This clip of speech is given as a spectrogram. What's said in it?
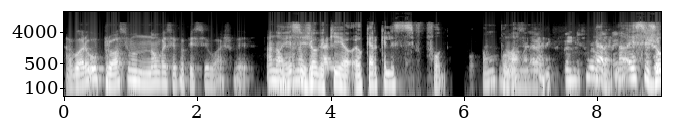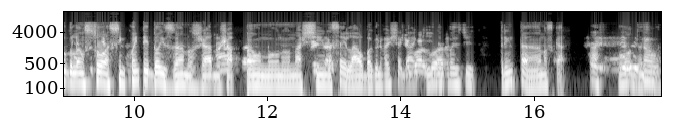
Agora o próximo não vai ser pra PC, eu acho, velho. Ah, não. Ó, ah, esse não, jogo cara- aqui, eu, eu quero que ele se foda. Vamos pular, Nossa, mano. cara, não. Cara, não, esse jogo lançou há 52 anos já Ah, no Japão, no, no- na China, sei lá. O bagulho vai chegar Chegou aqui agora. depois de 30 anos, cara. Ah, É foda-se.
